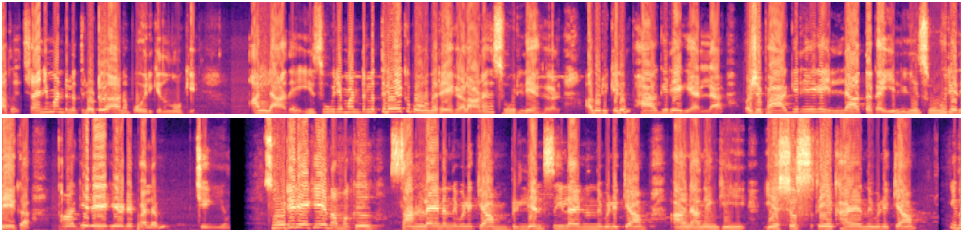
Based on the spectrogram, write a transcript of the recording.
അത് ശനിമണ്ഡലത്തിലോട്ട് ആണ് പോയിരിക്കുന്നത്. നോക്കി അല്ലാതെ ഈ സൂര്യമണ്ഡലത്തിലേക്ക് പോകുന്ന രേഖകളാണ് സൂര്യരേഖകൾ. അതൊരിക്കലും ഭാഗ്യരേഖയല്ല. പക്ഷെ ഭാഗ്യരേഖ ഇല്ലാത്ത കയ്യിൽ ഈ സൂര്യരേഖ ഭാഗ്യരേഖയുടെ ഫലം ചെയ്യും. സൂര്യരേഖയെ നമുക്ക് സൺലൈൻ എന്ന് വിളിക്കാം ബ്രില്യൻസി ലൈൻ എന്ന് വിളിക്കാം അതിനാണെങ്കിൽ യശസ് രേഖ എന്ന് വിളിക്കാം. ഇത്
